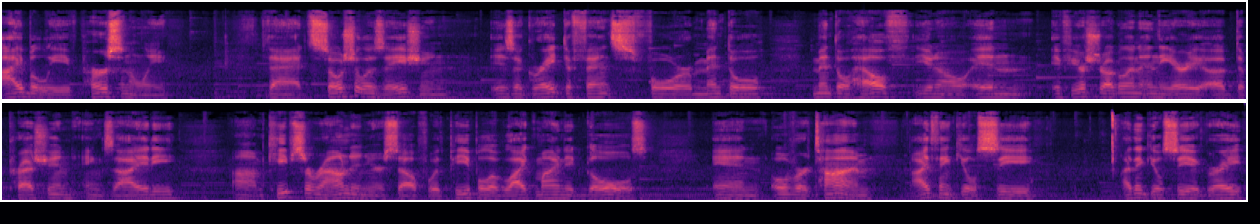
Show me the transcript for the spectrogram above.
I believe personally that socialization is a great defense for mental mental health. You know, in if you're struggling in the area of depression, anxiety um, keep surrounding yourself with people of like minded goals. And over time, I think you'll see. I think you'll see a great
